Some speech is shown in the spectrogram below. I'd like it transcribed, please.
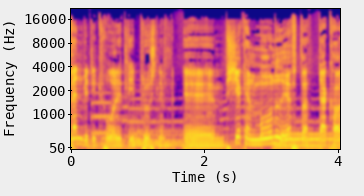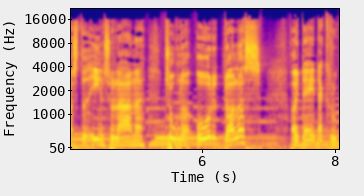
vanvittigt hurtigt lige pludselig. Øh, cirka en måned efter, der kostede en Solana 208 dollars, og i dag, der kan du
